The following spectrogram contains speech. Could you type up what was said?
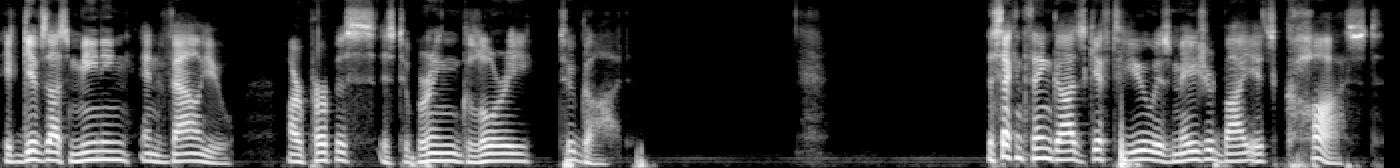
It gives us meaning and value. Our purpose is to bring glory to God. The second thing, God's gift to you is measured by its cost.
